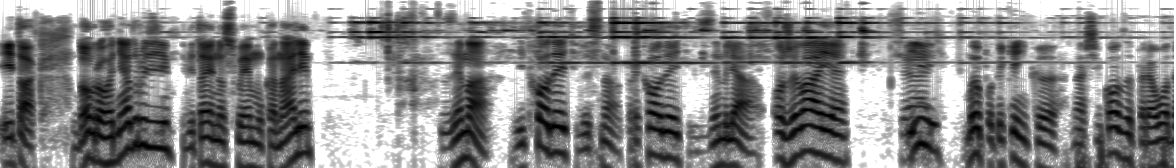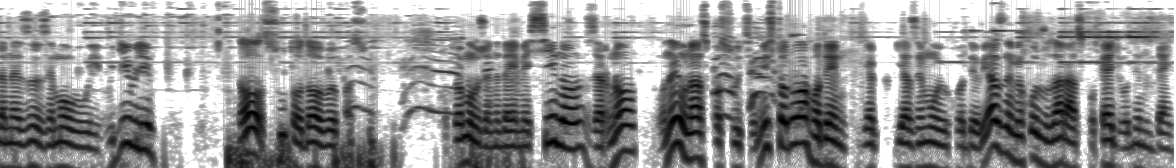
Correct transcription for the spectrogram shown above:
І так, доброго дня, друзі! Вітаю на своєму каналі. Зима відходить, весна приходить, земля оживає. І ми потихеньку наші кози переводимо з зимової годівлі до суто до випасу. Тобто ми вже не даємо сіно, зерно. Вони у нас пасуться. Місто 2 годин, як я зимою ходив. Я з ними ходжу зараз по 5 годин в день.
